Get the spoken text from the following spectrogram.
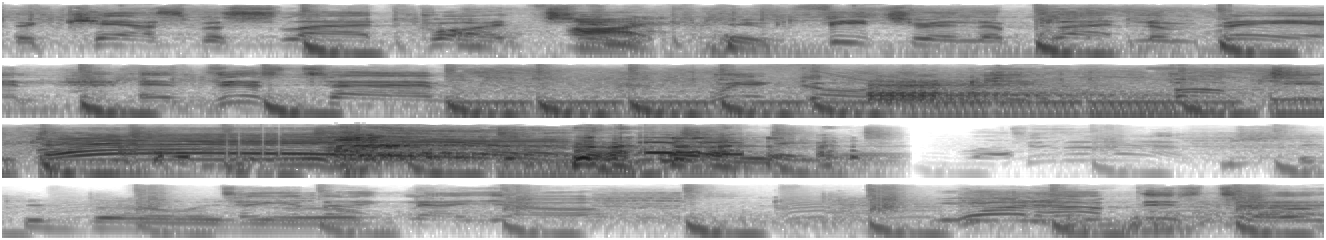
the Casper Slide Part 2, Part two. featuring the Platinum Band. And this time, we're gonna get funky. Hey! To the left. Take it back now, y'all. One hop this time.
